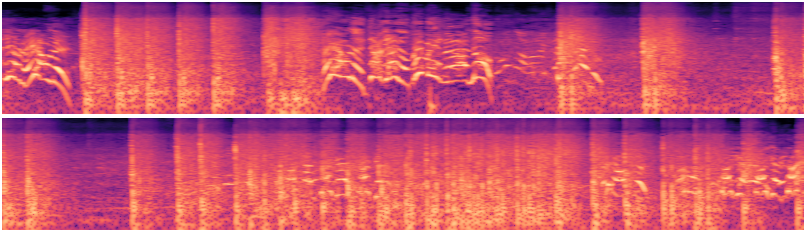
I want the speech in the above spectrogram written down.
你哪样的？哪样的？打开了，没没拿喽，打开了。打开，打开，打开！哪样的？打开，打开，打开！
